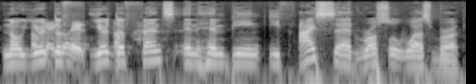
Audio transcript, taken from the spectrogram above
No, your okay, def- your defense in him being. E- I said Russell Westbrook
